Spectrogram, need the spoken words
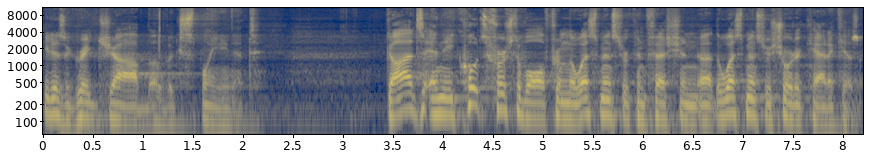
He does a great job of explaining it. God's, and he quotes first of all from the Westminster Confession, uh, the Westminster Shorter Catechism.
